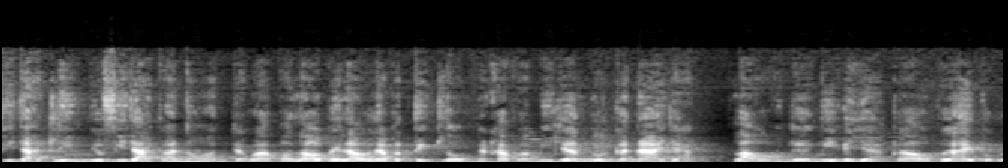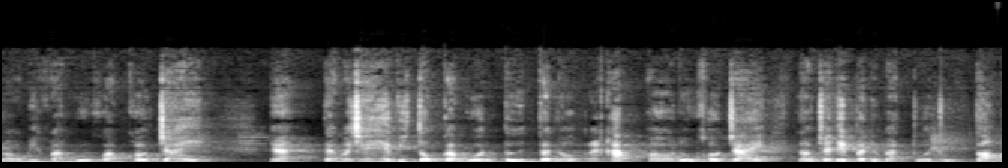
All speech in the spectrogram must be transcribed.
ฝีดาดลิงหรือฝีดาดวานอน แต่ว่าพอเล่าไปเล่าแล้วก็ติดลมนะครับว่ามีเรื่องนู้นก็น่าอยากเล่าเรื่องนี้ก็อยากเล่าเพื่อให้พวกเรามีความรู้ความเข้าใจนะแต่ไม่ใช่ให้วิตกกังวลตื่นตระหนกนะครับ พอรู้เข้าใจเราจะได้ปฏิบัติตัวถูกต้อง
